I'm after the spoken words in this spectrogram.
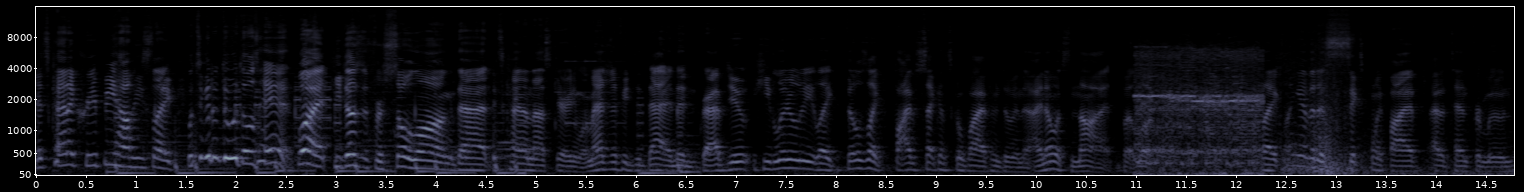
It's kind of creepy how he's like, what's he gonna do with those hands? But he does it for so long that it's kind of not scary anymore. Imagine if he did that and then grabbed you. He literally like feels like five seconds go by of him doing that. I know it's not, but look. Like, I give it a 6.5 out of 10 for Moon.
